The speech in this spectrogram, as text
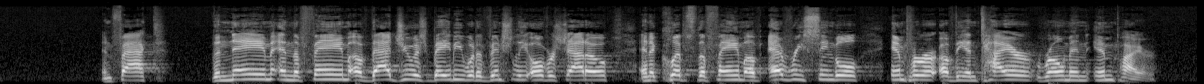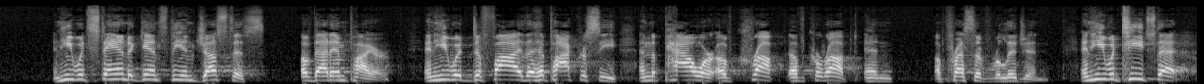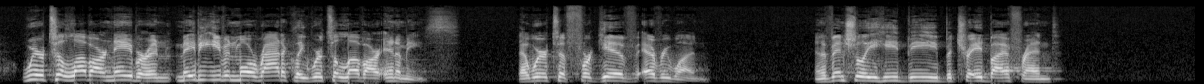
In fact, the name and the fame of that Jewish baby would eventually overshadow and eclipse the fame of every single emperor of the entire Roman Empire. And he would stand against the injustice of that empire. And he would defy the hypocrisy and the power of corrupt, of corrupt and oppressive religion. And he would teach that we're to love our neighbor, and maybe even more radically, we're to love our enemies that we're to forgive everyone. And eventually he'd be betrayed by a friend,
